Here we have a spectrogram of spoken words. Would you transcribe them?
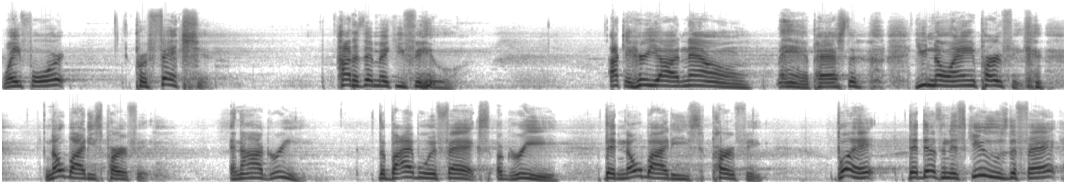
wait for it perfection. How does that make you feel? I can hear y'all now, man, Pastor, you know I ain't perfect. Nobody's perfect. And I agree. The Bible, in fact, agree that nobody's perfect. But that doesn't excuse the fact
